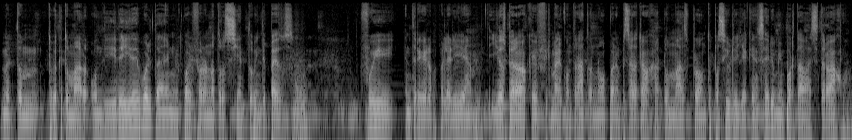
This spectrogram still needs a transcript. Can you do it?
me tuve que tomar un día de ida y vuelta en el cual fueron otros 120 pesos. Fui, entregué la papelería y yo esperaba que firmara el contrato, ¿no? Para empezar a trabajar lo más pronto posible, ya que en serio me importaba ese trabajo.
